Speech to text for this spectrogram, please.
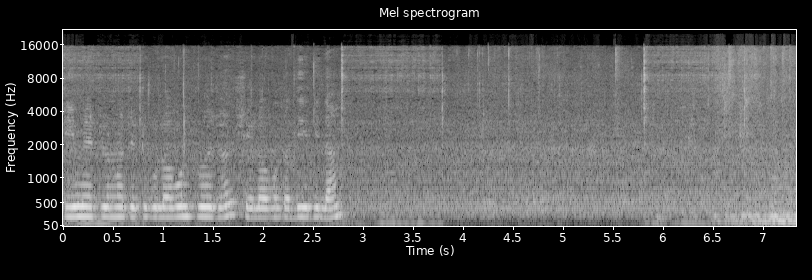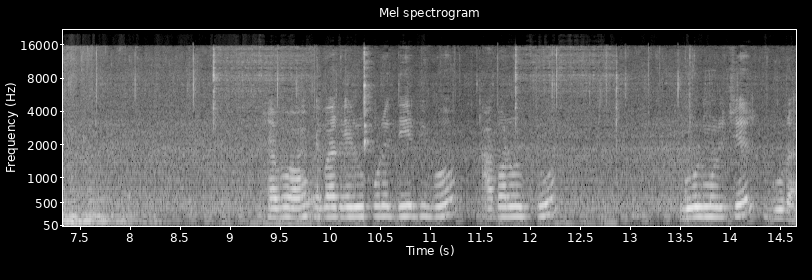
ডিমের জন্য যেটুকু লবণ প্রয়োজন, সেই লবণটা দিয়ে দিলাম। এবং এবার এর উপরে দিয়ে দিব আবারও একটু গোলমরিচের গুঁড়া।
